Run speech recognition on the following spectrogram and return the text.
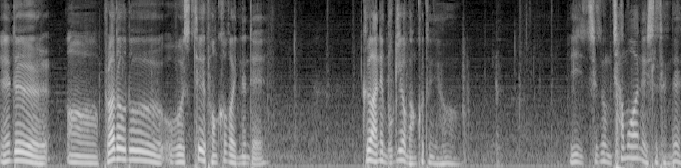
얘네들 어 Brotherhood of Steel 벙커가 있는데 그 안에 무기가 많거든요 이 지금 참호 안에 있을 텐데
